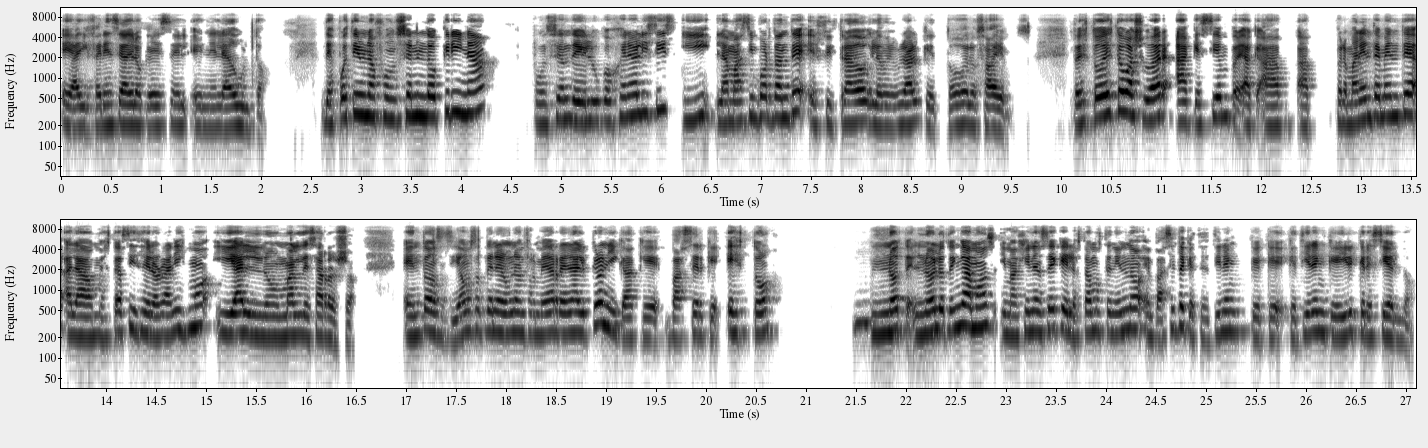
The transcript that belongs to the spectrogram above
eh, a diferencia de lo que es en el adulto. Después tiene una función endocrina, función de glucogenólisis y la más importante, el filtrado glomerular, que todos lo sabemos. Entonces, todo esto va a ayudar a que siempre, permanentemente a la homeostasis del organismo y al normal desarrollo. Entonces, si vamos a tener una enfermedad renal crónica que va a hacer que esto no, no, lo tengamos, imagínense que lo estamos teniendo en pacientes que, tienen, que, que, tienen que ir creciendo.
